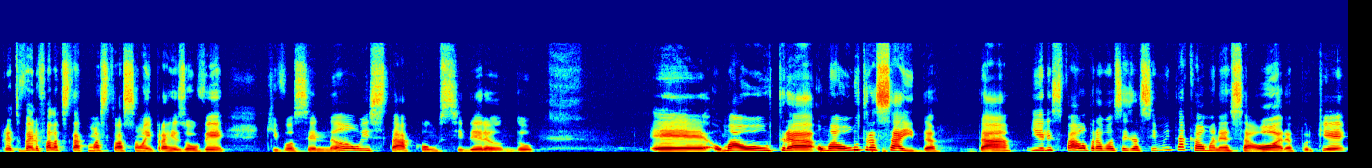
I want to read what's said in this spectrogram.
Preto Velho fala que está com uma situação aí para resolver que você não está considerando é, uma outra uma outra saída, tá? E eles falam para vocês assim, muita calma nessa hora, porque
